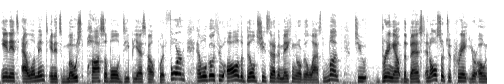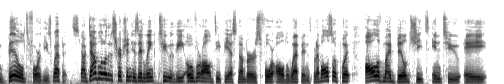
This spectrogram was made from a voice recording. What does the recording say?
in its element, in its most possible DPS output form, and we'll go through all the build sheets that I've been making over the last month to bring out the best and also to create your own build for these weapons. Now, down below in the description is a link to the overall DPS numbers for all the weapons, but I've also put all of my build sheets into a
